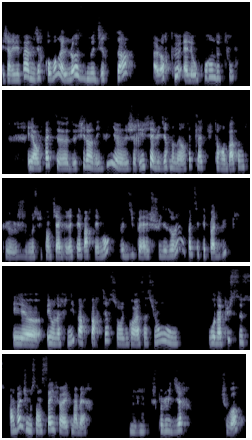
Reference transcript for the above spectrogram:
et j'arrivais pas à me dire comment elle ose me dire ça alors qu'elle est au courant de tout. Et en fait, euh, de fil en aiguille, euh, j'ai réussi à lui dire non mais en fait là tu te rends pas compte que je me suis sentie agressée par tes mots. Je lui dis ben je suis désolée, en fait c'était pas le but. Et, euh, et on a fini par partir sur une conversation où, où on a pu se... En fait je me sens safe avec ma mère. Mmh je peux lui dire, tu vois.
